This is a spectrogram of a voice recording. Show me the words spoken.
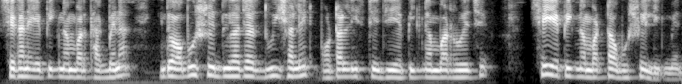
সেখানে এপিক নাম্বার থাকবে না। কিন্তু অবশ্যই দুই হাজার দুই সালের ভোটার লিস্টে যে এপিক নাম্বার রয়েছে, সেই এপিক নাম্বারটা অবশ্যই লিখবেন।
